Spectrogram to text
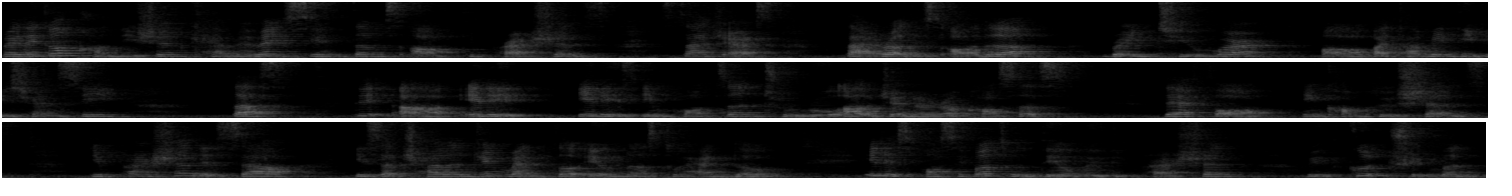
medical conditions can mimic symptoms of depressions such as thyroid disorder, brain tumor, or vitamin deficiency. Thus, the, uh, it, is, it is important to rule out general causes. Therefore, in conclusions, depression itself is a challenging mental illness to handle. It is possible to deal with depression with good treatment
